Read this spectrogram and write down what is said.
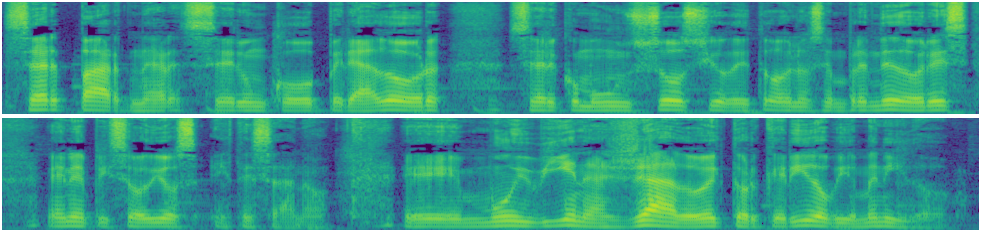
ser partner, ser un cooperador, ser como un socio de todos los emprendedores en episodios Este Sano. Eh, muy bien hallado, Héctor querido, bienvenido.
